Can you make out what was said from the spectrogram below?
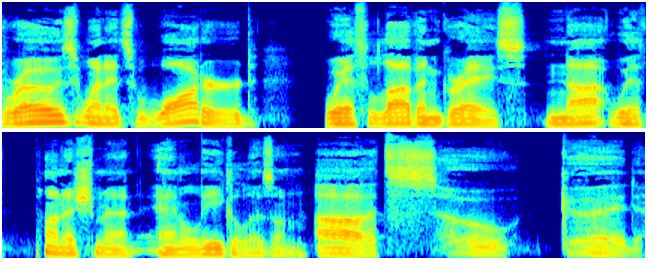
grows when it's watered with love and grace, not with punishment and legalism. Oh, that's so good.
